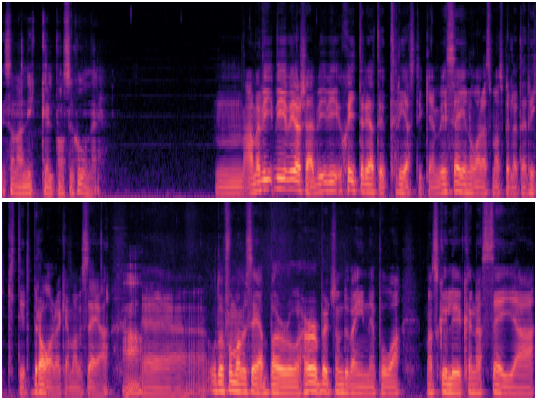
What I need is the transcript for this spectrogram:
sådana nyckelpositioner. Mm, ja, men vi, vi, vi gör så här, vi, vi skiter i att det är tre stycken. Vi säger några som har spelat riktigt bra då kan man väl säga. Ja. Eh, och då får man väl säga Burrow och Herbert som du var inne på. Man skulle ju kunna säga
